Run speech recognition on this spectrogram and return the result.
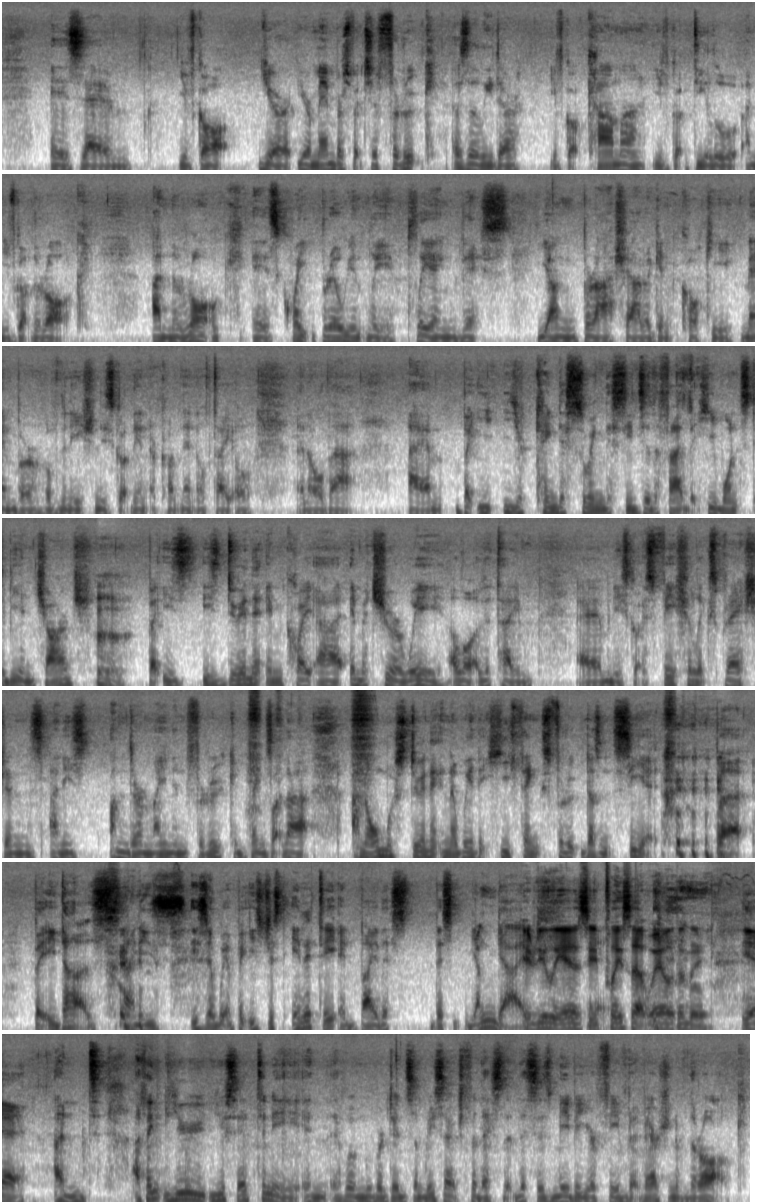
is um, you've got your your members, which are Faarooq as the leader. You've got Kama, you've got D'Lo, and you've got The Rock. And The Rock is quite brilliantly playing this young, brash, arrogant, cocky member of the nation. He's got the Intercontinental title and all that. Um, but y- you're kind of sowing the seeds of the fact that he wants to be in charge, but he's he's doing it in quite a immature way a lot of the time, um, and he's got his facial expressions and he's undermining Faarooq and things like that, and almost doing it in a way that he thinks Faarooq doesn't see it, but but he does, and he's he's aware, but he's just irritated by this this young guy. He really is. He plays that well, doesn't he? Yeah, and I think you you said to me in when we were doing some research for this that this is maybe your favourite version of The Rock,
